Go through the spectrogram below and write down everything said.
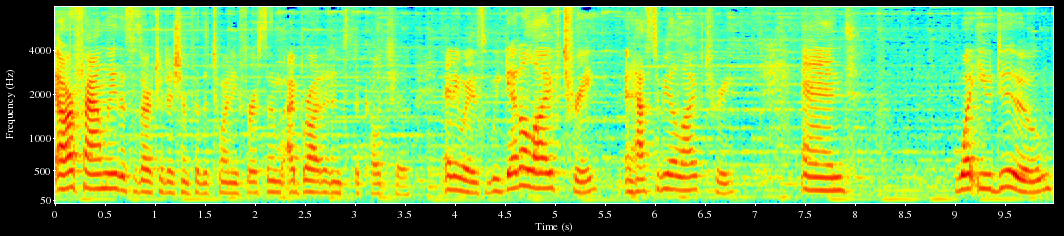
our family, this is our tradition for the 21st, and I brought it into the culture. Anyways, we get a live tree. It has to be a live tree. And what you do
